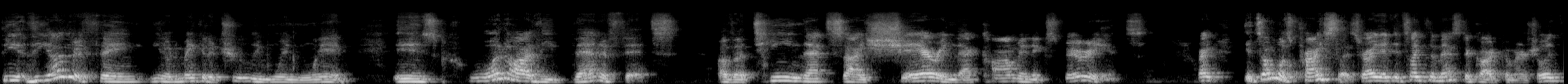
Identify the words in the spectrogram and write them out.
The the other thing, you know, to make it a truly win-win, is what are the benefits of a team that size sharing that common experience? Right? It's almost priceless, right? It, it's like the Mastercard commercial. It's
